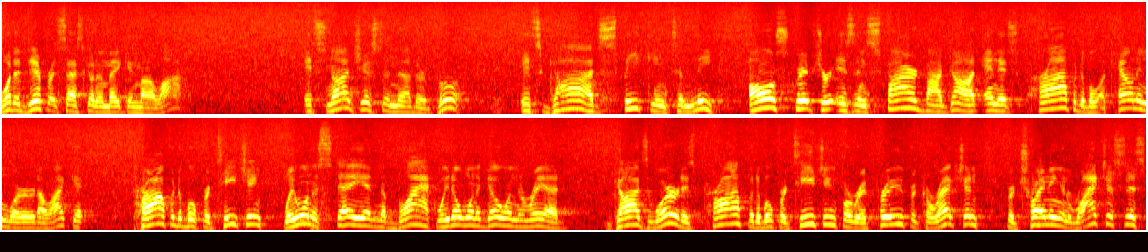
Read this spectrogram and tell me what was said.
What a difference that's going to make in my life. It's not just another book. It's God speaking to me. All scripture is inspired by God and it's profitable. Accounting word, I like it. Profitable for teaching. We want to stay in the black. We don't want to go in the red. God's word is profitable for teaching, for reproof, for correction, for training in righteousness,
